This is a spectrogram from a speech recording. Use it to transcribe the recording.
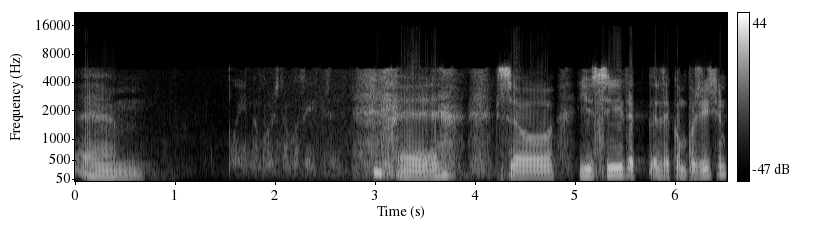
Um, uh, so you see the the composition.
